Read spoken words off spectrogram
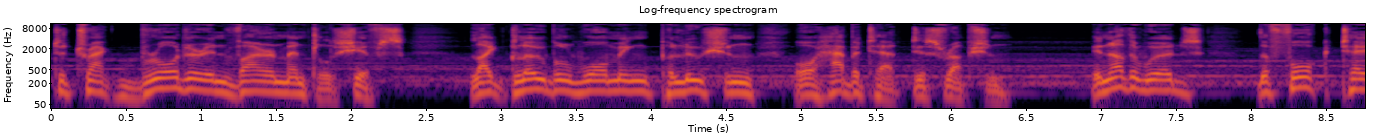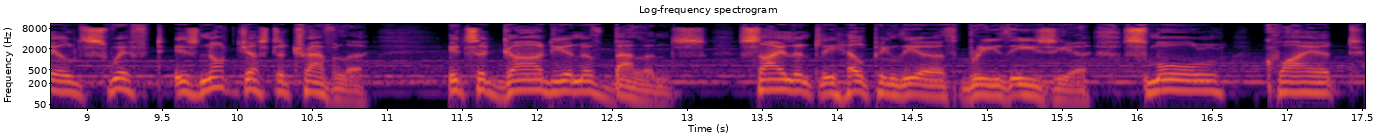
to track broader environmental shifts like global warming, pollution, or habitat disruption. In other words, the fork-tailed swift is not just a traveler, it's a guardian of balance, silently helping the earth breathe easier, small, quiet,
